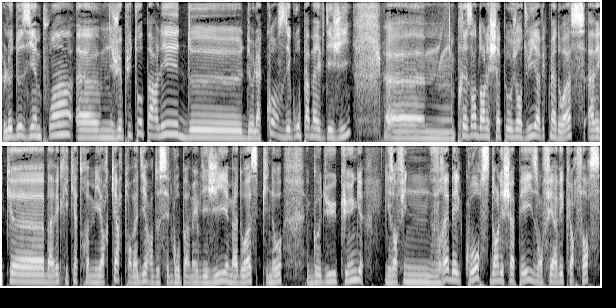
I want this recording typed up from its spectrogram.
Le deuxième point, je vais plutôt parler de, de la course des groupes AMA FDJ présente dans l'échappée aujourd'hui avec Madouas, avec, bah, avec les quatre meilleures cartes on va dire de cette groupe AMA FDJ. Madouas Pino, Godu, Kung. Ils ont fait une vraie belle course dans l'échappée, ils ont fait avec leur force.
